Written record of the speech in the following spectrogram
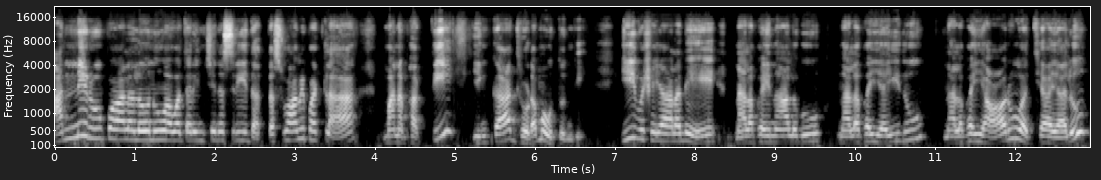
అన్ని రూపాలలోనూ అవతరించిన శ్రీ దత్తస్వామి పట్ల మన భక్తి ఇంకా దృఢమవుతుంది. ఈ విషయాలనే నలభై నాలుగు నలభై ఐదు నలభై ఆరు అధ్యాయాలు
